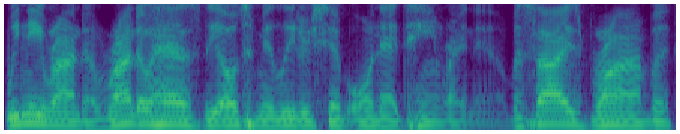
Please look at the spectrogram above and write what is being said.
we need Rondo. Rondo has the ultimate leadership on that team right now. Besides Bron, but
